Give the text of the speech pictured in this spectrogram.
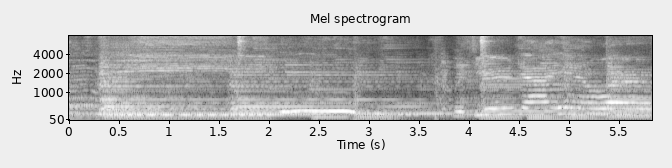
in the with your dying words?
